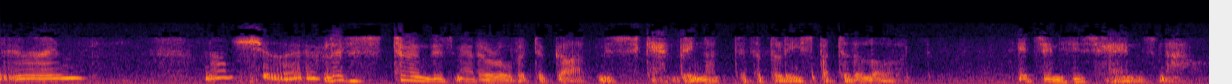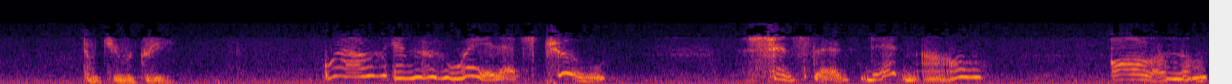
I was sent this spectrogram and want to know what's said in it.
I'm not sure. Let us turn this matter over to God, Mrs. Canby, not to the police, but to the Lord. It's in His hands now. Don't you agree? Well, in a way, that's true. Since they're dead now. All of them.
